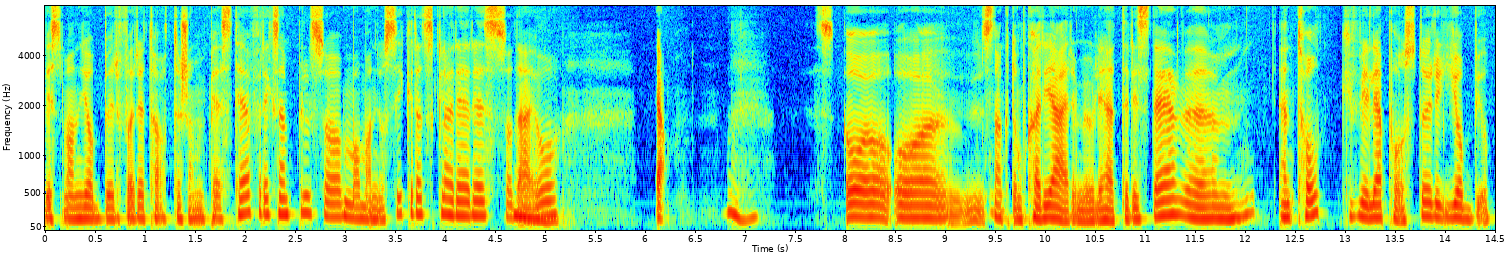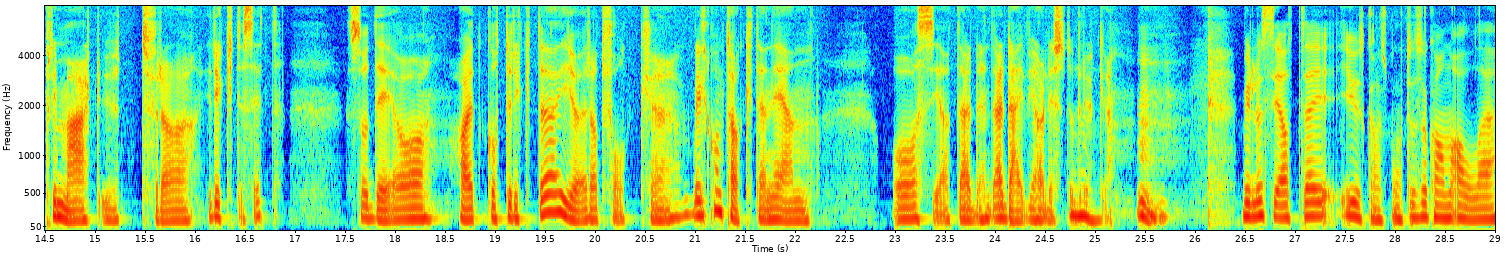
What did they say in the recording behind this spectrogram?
hvis man jobber for etater som PST, eksempel, så må man jo sikkerhetsklareres, og det er jo mm. Ja. Og, og snakket om karrieremuligheter i sted. Um, en tolk, vil jeg påstå, jobber jo primært ut fra ryktet sitt. Så det å ha et godt rykte gjør at folk uh, vil kontakte henne igjen og si at det er, det er deg vi har lyst til å mm. bruke. Mm. Vil du si at uh, i utgangspunktet så kan alle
